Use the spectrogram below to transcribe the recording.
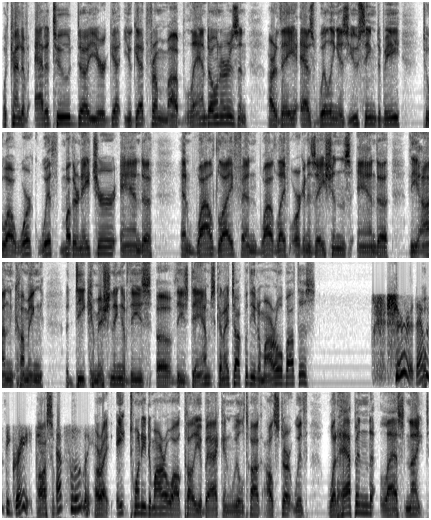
What kind of attitude uh, you get you get from uh, landowners, and are they as willing as you seem to be to uh, work with Mother Nature and uh, and wildlife and wildlife organizations and uh, the oncoming decommissioning of these of these dams? Can I talk with you tomorrow about this? Sure, that would be great. Awesome. Absolutely. All right, 8:20 tomorrow I'll call you back and we'll talk I'll start with what happened last night.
